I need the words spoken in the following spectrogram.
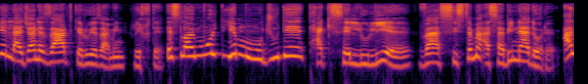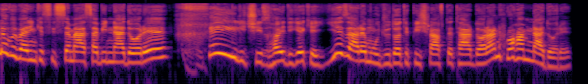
یه لجن زرد که روی زمین ریخته. slime mold یه موجود تک‌سلولیه و سیستم عصبی نداره. علاوه بر اینکه سیستم عصبی نداره خیلی چیزهای دیگه که یه ذره موجودات پیشرفته تر دارن رو هم نداره.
